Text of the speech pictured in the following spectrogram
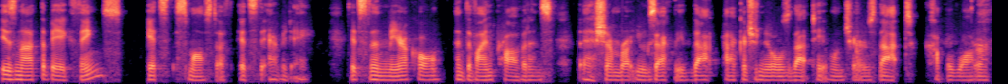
is not the big things, it's the small stuff, it's the everyday. It's the miracle and divine providence that Hashem brought you exactly that package of noodles, that table and chairs, that cup of water,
